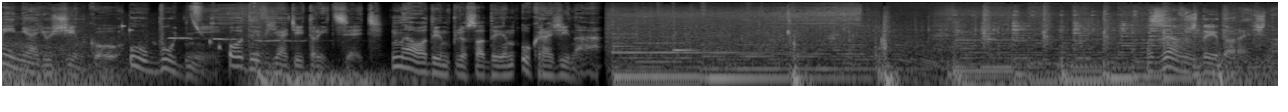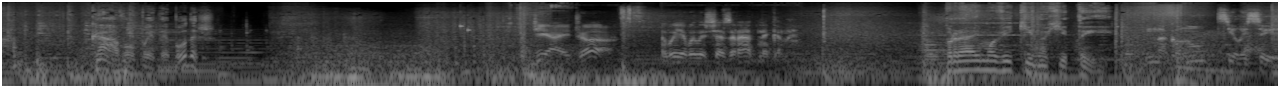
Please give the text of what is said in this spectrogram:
Міняю жінку у будні о 9.30 на 1 плюс 1 Україна. Завжди доречно. Каву пити будеш? G.I. Джо виявилися зрадниками. Праймові кінохіти. На кону цілий світ.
